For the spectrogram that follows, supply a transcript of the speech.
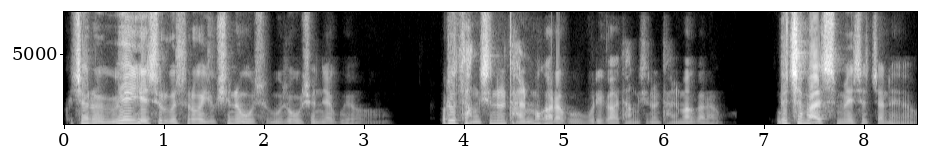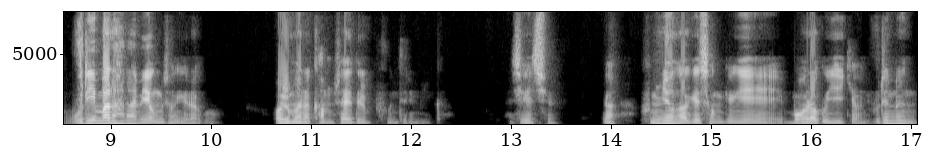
그렇잖아요. 왜 예수 그리스도가 육신을 오셔 오셨냐고요. 우리도 당신을 닮아가라고 우리가 당신을 닮아가라고. 누차 말씀을 하셨잖아요. 우리만 하나님의 영성이라고. 얼마나 감사해야 될 부분들입니까? 아시겠죠? 그러니까 분명하게 성경에 뭐라고 얘기하면 우리는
